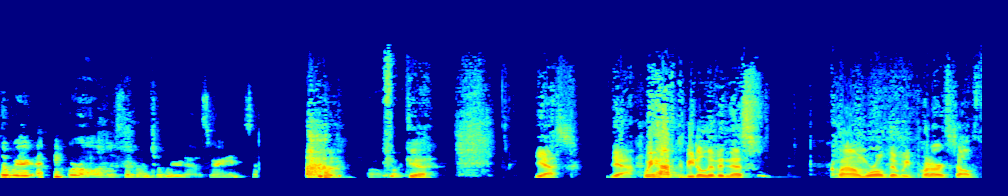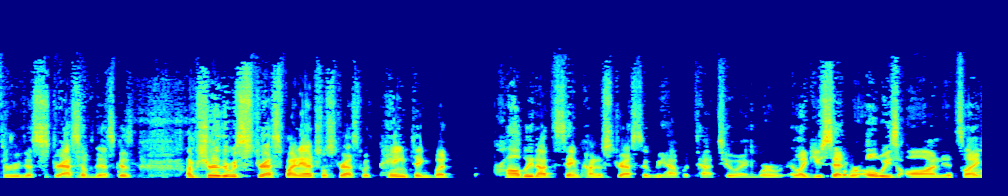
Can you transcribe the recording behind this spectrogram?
The weird. I think we're all just a bunch of weirdos, right? So, Oh fuck yeah! yes. Yeah. We have to be to live in this clown world that we put ourselves through the stress of this because I'm sure there was stress, financial stress with painting, but probably not the same kind of stress that we have with tattooing. We're like you said, we're always on. It's like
